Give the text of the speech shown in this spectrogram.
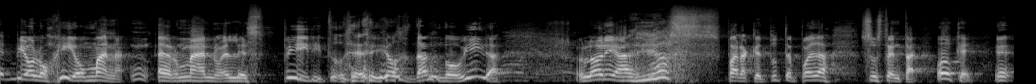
es biología humana. Mm, hermano, el Espíritu de Dios dando vida. Gloria a Dios para que tú te puedas sustentar. Ok, eh,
